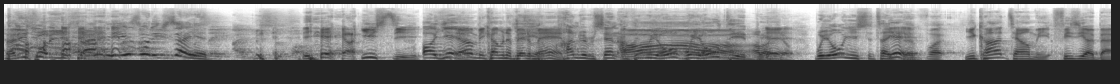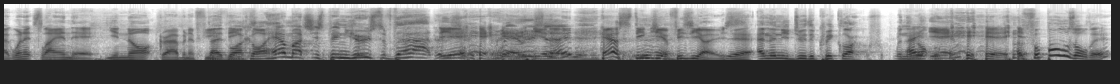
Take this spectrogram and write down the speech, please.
That is what he's saying. That is what he's saying. Say, I used to buy. Yeah, I used to. Oh yeah, Now I'm becoming a better man. Hundred percent. I think we all we all ah, did, bro. Yeah. We all used to take Yeah. the. Like, You can't tell me physio bag when it's laying there. You're not grabbing a few they'd things. like, oh, how much has been used of that? yeah, Where is you know how stingy are physios? Yeah, and then you do the quick like when they're not looking. yeah. The footballers all there.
